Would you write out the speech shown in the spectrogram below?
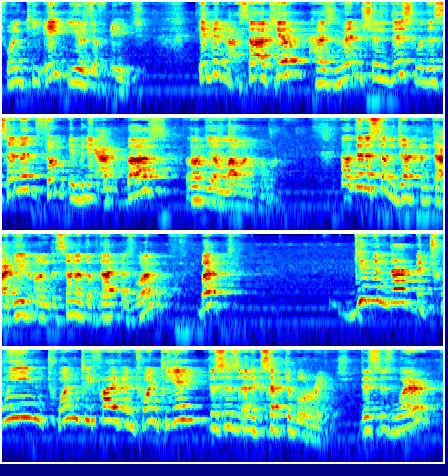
28 years of age. Ibn Asakir has mentioned this with a sanad from Ibn Abbas radiallahu anhu. Now there is some jarh and ta'dil on the sanad of that as well, but given that between 25 and 28, this is an acceptable range. This is where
